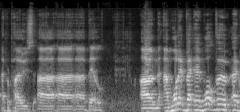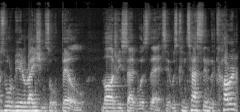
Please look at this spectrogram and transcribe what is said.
a proposed uh, uh, uh bill. Um, and what it what the equitable remuneration sort of bill largely said was this: it was contesting the current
